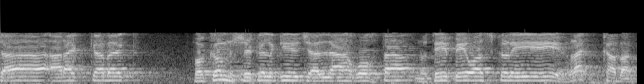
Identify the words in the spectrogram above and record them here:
شاء رکبک په کوم شکل کې چې الله غوښتا نو ته په واس کړی رکبک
